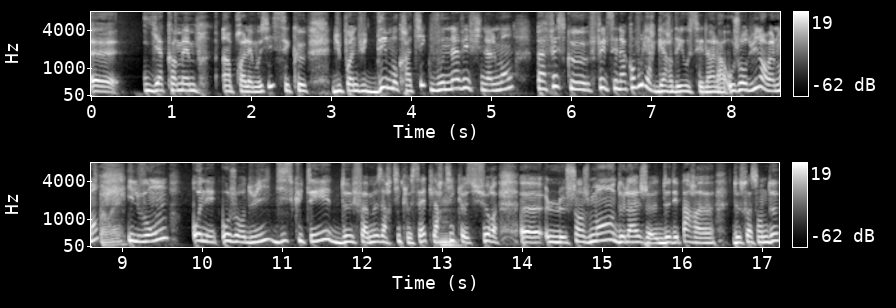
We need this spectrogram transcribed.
il y a quand même un problème aussi, c'est que du point de vue démocratique, vous n'avez finalement pas fait ce que fait le Sénat. Quand vous les regardez au Sénat, là, aujourd'hui, normalement, ils vont on est aujourd'hui discuter du fameux article 7, l'article sur euh, le changement de l'âge de départ euh, de 62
